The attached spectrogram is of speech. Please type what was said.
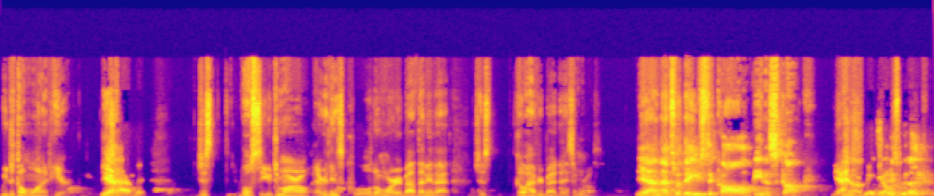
We just don't want it here. Yeah. Just, just we'll see you tomorrow. Everything's cool. Don't worry about any of that. Just go have your bad day somewhere else. Yeah, and that's what they used to call being a skunk. Yeah. You know, they always be like,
